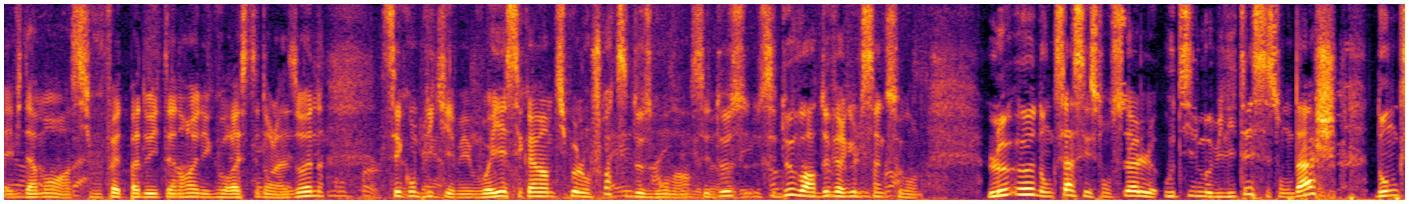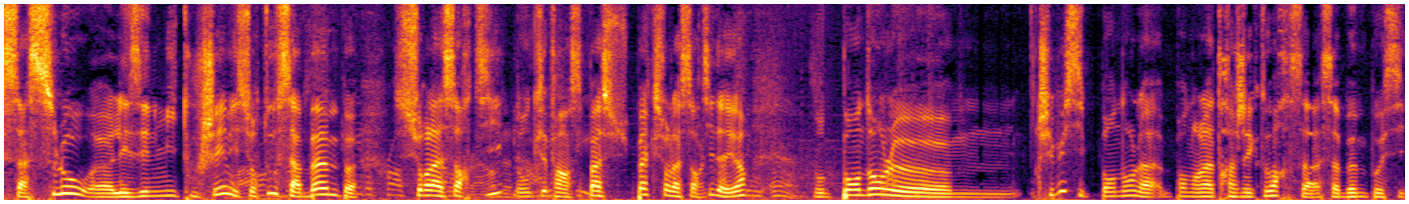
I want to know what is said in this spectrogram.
évidemment, hein, si vous faites pas de hit and run et que vous restez dans la zone, c'est compliqué. Mais vous voyez, c'est quand même un petit peu long. Je crois que c'est 2 secondes, hein. c'est 2 voire 2,5 secondes. Le E, donc ça c'est son seul outil de mobilité, c'est son dash. Donc ça slow euh, les ennemis touchés, mais surtout ça bump sur la sortie. Donc enfin pas, pas que sur la sortie d'ailleurs. Donc pendant le... Je sais plus si pendant la, pendant la trajectoire ça, ça bump aussi.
